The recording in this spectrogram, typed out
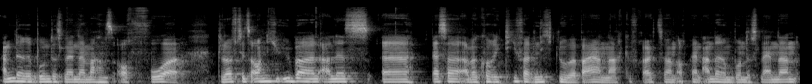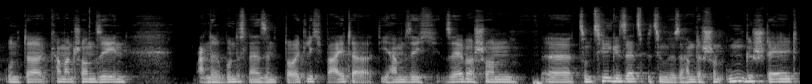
andere Bundesländer machen es auch vor. Da läuft jetzt auch nicht überall alles äh, besser, aber Korrektiv hat nicht nur bei Bayern nachgefragt, sondern auch bei anderen Bundesländern. Und da kann man schon sehen, andere Bundesländer sind deutlich weiter. Die haben sich selber schon äh, zum Ziel gesetzt, beziehungsweise haben das schon umgestellt,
